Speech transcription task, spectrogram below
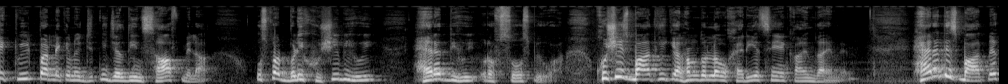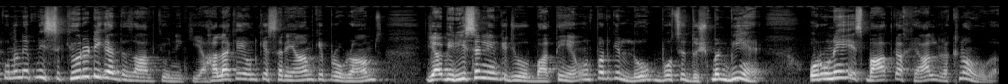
एक ट्वीट पर, लेकिन उन्हें जितनी जल्दी इंसाफ मिला, उस पर बड़ी खुशी भी हुई, हैरत भी हुई और अफसोस भी हुआ। खुशी इस बात की कि अलहमदिल्ला वो खैरियत से हैं, कायम दायम में। हैरत इस बात पर कि उन्होंने अपनी सिक्योरिटी का इंतज़ाम क्यों नहीं किया? हालाँकि उनके सरेआम के प्रोग्राम्स या अभी रिसेंटली उनकी जो बातें हैं, उन पर उनके लोग बहुत से दुश्मन भी हैं, और उन्हें इस बात का ख्याल रखना होगा।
